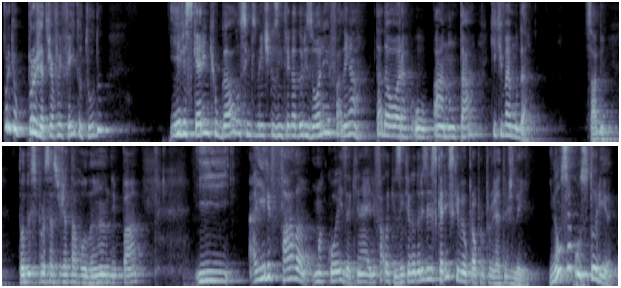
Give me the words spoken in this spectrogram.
Porque o projeto já foi feito tudo, e eles querem que o galo, simplesmente que os entregadores olhem e falem: ah, tá da hora, ou ah, não tá, o que, que vai mudar? Sabe? Todo esse processo já tá rolando e pá. E aí ele fala uma coisa que, né, ele fala que os entregadores eles querem escrever o próprio projeto de lei, e não só a consultoria.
